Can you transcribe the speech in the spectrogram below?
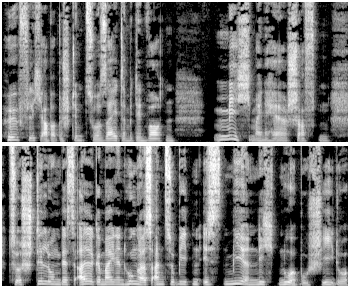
höflich aber bestimmt zur seite mit den worten mich meine herrschaften zur stillung des allgemeinen hungers anzubieten ist mir nicht nur bushido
